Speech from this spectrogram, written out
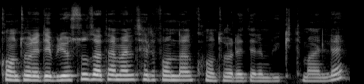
kontrol edebiliyorsunuz. Zaten ben de telefondan kontrol ederim büyük ihtimalle.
